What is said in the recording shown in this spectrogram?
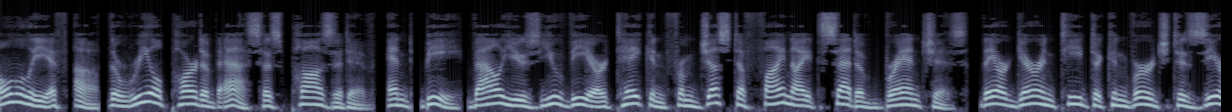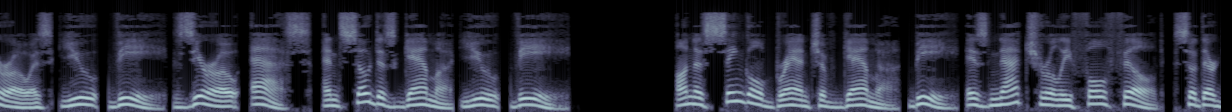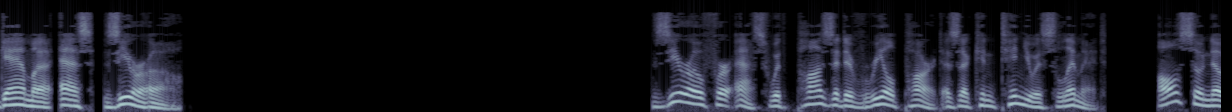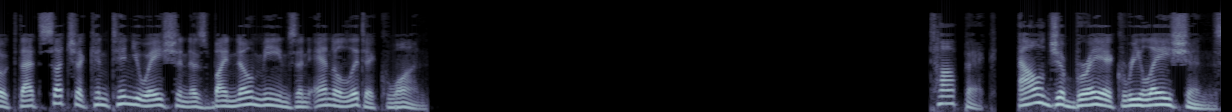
only if a, the real part of S is positive, and b values uv are taken from just a finite set of branches, they are guaranteed to converge to zero as u, v, 0, s, and so does gamma u, v. On a single branch of gamma b is naturally fulfilled, so their gamma s 0 0 for S with positive real part is a continuous limit. Also note that such a continuation is by no means an analytic one. Algebraic relations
